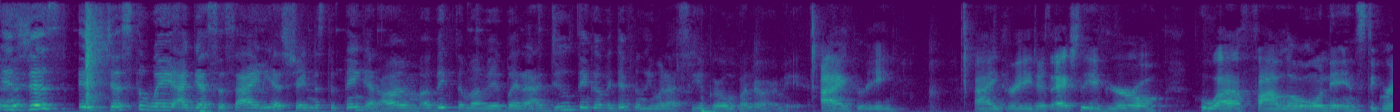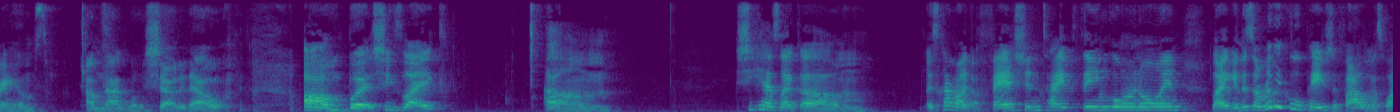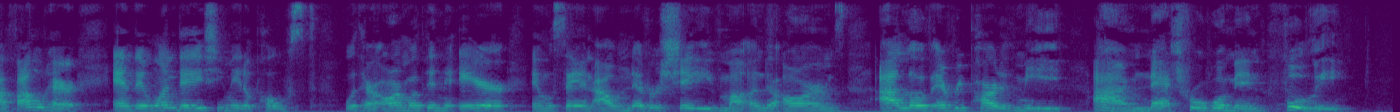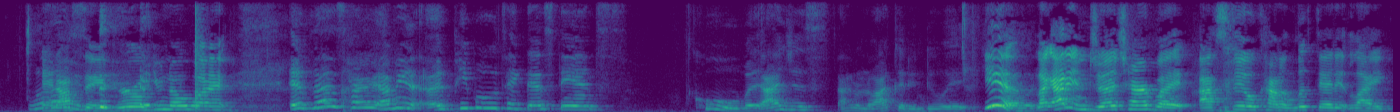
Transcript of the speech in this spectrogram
It's just, it's just the way I guess society has trained us to think, and I'm a victim of it. But I do think of it differently when I see a girl with underarm hair. I agree. I agree. There's actually a girl who I follow on the Instagrams. I'm not going to shout it out. Um, but she's like, um, she has like um, it's kind of like a fashion type thing going on. Like, and it's a really cool page to follow. That's why I followed her. And then one day she made a post with her arm up in the air and was saying, I'll never shave my underarms. I love every part of me. I'm natural woman fully. And I said, girl, you know what? if that's her, I mean, if people who take that stance, cool. But I just, I don't know, I couldn't do it. Yeah, like I didn't judge her, but I still kind of looked at it like,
